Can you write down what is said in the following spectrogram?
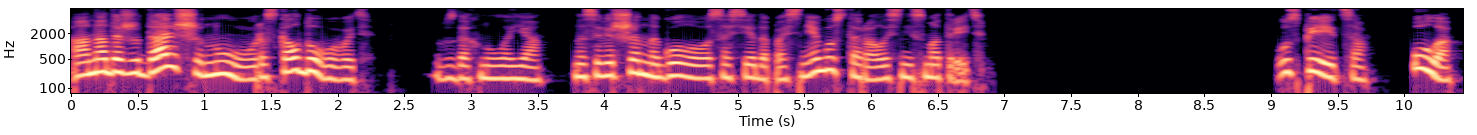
А надо же дальше, ну, расколдовывать, вздохнула я. На совершенно голого соседа по снегу старалась не смотреть. Успеется. Ула.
